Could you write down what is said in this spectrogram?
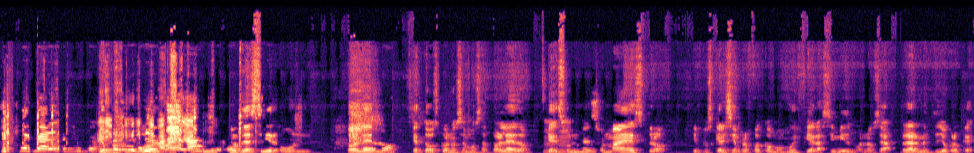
Podemos decir un Toledo, que todos conocemos a Toledo, que es, un, es un maestro y pues que él siempre fue como muy fiel a sí mismo, ¿no? O sea, realmente yo creo que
